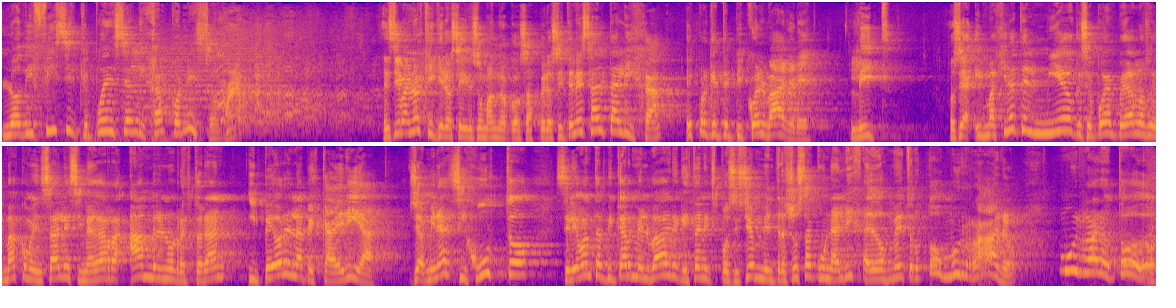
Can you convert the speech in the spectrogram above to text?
Lo difícil que puede ser lijar con eso. Encima no es que quiero seguir sumando cosas, pero si tenés alta lija, es porque te picó el bagre. Lit. O sea, imagínate el miedo que se pueden pegar los demás comensales si me agarra hambre en un restaurante y peor en la pescadería. O sea, mirá si justo se levanta a picarme el bagre que está en exposición mientras yo saco una lija de dos metros. Todo muy raro. Muy raro todo.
